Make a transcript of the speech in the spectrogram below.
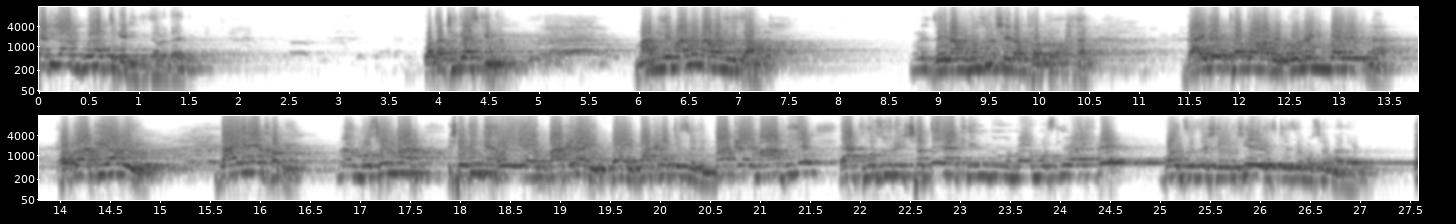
কাটিলে আর গোড়ার থেকে কেটে দিতে হবে ডাইরেক্ট কথা ঠিক আছে কিনা মানলি মানো, না মানলি যাও। মানে যেরাম হুজুর, সেরাম ফতোয়া। ডাইরেক্ট ফতোয়া হবে কোনো ইনডাইরেক্ট না। ফতোয়া কি হবে? ডাইরেক্ট হবে। মুসলমান সেদিন ওই আহ, বাঁকড়ায় ভাই বাঁকড়া তো ছিলেন বাঁকড়ায় মাহফিলে এক হুজুরের সাথে এক হিন্দু মুসলিম আসবে বলছে যে সে স্টেজে মুসলমান হবে। তা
